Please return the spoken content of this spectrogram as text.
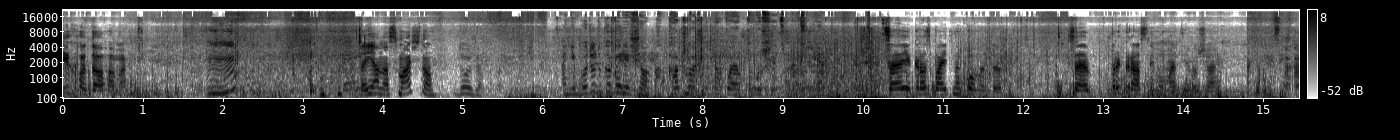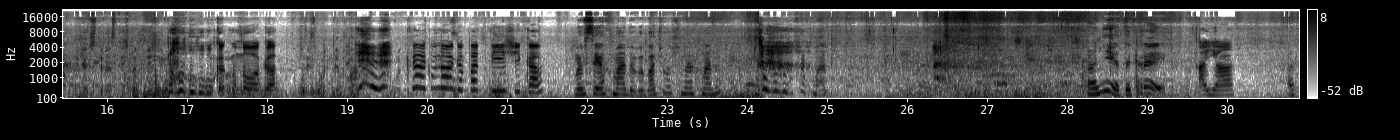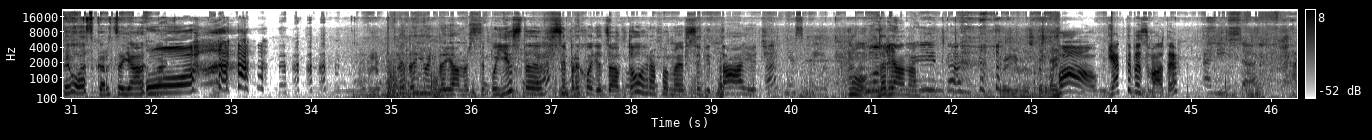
і хот-догами. Таяна, смачно? Дуже. Они будут говорить, что а как можно такое кушать постоянно? Це якраз байт на коментар. Це прекрасний момент, я вважаю. Инстаграм у меня 14 тысяч подписчиков. как много. В Фейсбуке 20. Вот Как много подписчиков. Ми всі Ахмеди. Ви бачили, що ми Ахмеди? Ахмед. А ні, ти Крейг. А я? А ти Оскар, це я Ахмед. О! Не дають Даяночці поїсти, всі приходять за автографами, всі вітають. Ну, Дар'яна. Давай. Вау! Як тебе звати? Аліса.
